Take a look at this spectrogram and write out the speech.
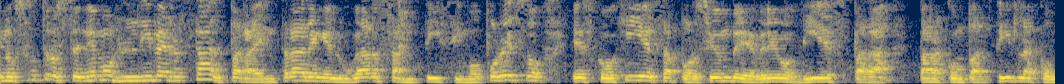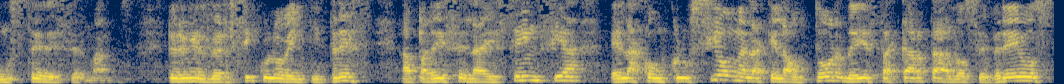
nosotros tenemos libertad para entrar en el lugar santísimo. Por eso escogí esa porción de Hebreo 10 para, para compartirla con ustedes, hermanos. Pero en el versículo 23 aparece la esencia, en la conclusión a la que el autor de esta carta a los hebreos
